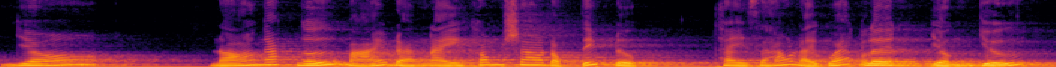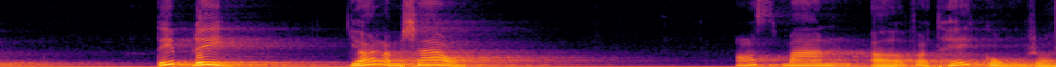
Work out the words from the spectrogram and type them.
gió. Nó ngắt ngứ mãi đoạn này không sao đọc tiếp được. Thầy giáo lại quát lên giận dữ. Tiếp đi, gió làm sao? Osman ở vào thế cùng rồi.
